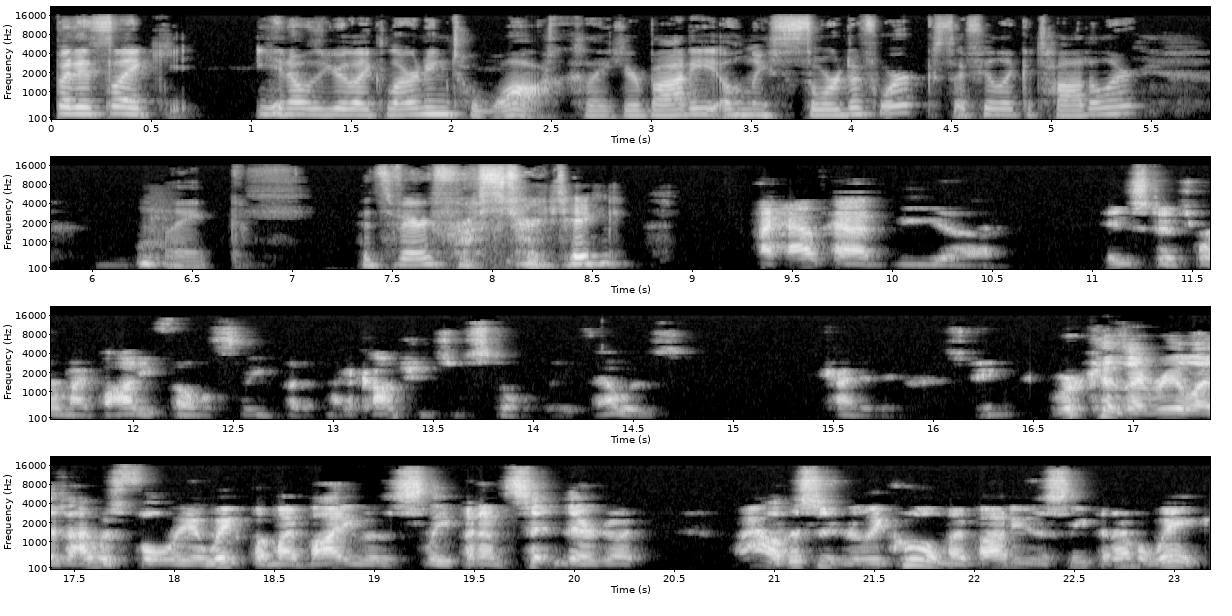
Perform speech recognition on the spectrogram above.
But it's like, you know, you're like learning to walk. Like your body only sort of works. I feel like a toddler. Like, it's very frustrating. I have had the uh, instance where my body fell asleep, but my conscience was still awake. That was kind of interesting. Because I realized I was fully awake, but my body was asleep, and I'm sitting there going, wow, this is really cool. My body's asleep, and I'm awake.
